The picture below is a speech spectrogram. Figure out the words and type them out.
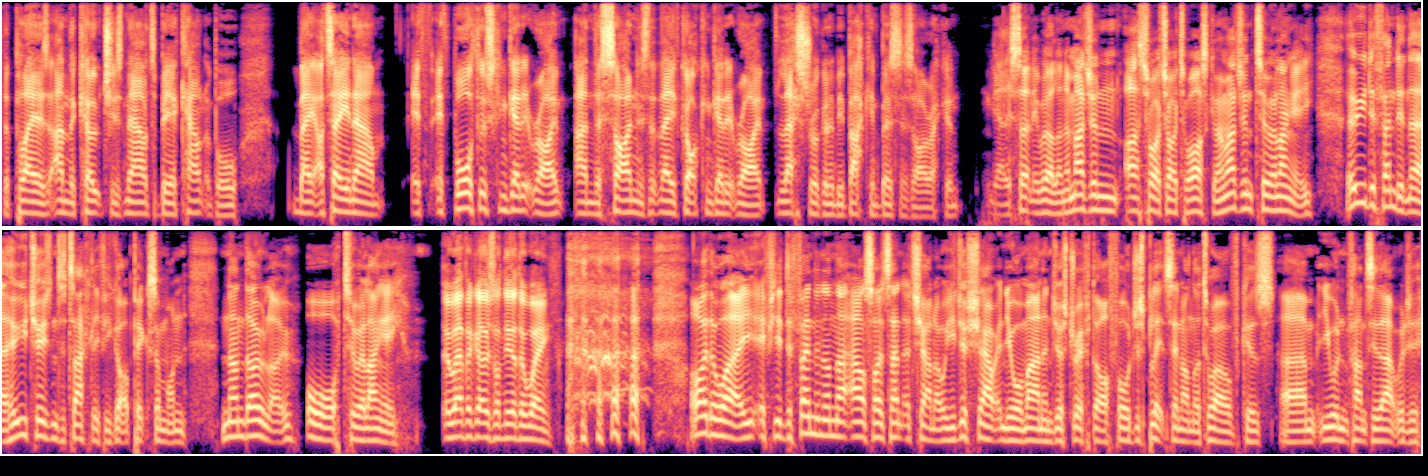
the players and the coaches now to be accountable. Mate, I'll tell you now, if if Borthos can get it right and the signings that they've got can get it right, Leicester are going to be back in business, I reckon. Yeah, they certainly will. And imagine that's what I tried to ask him. Imagine Tuilagi. Who are you defending there? Who are you choosing to tackle if you've got to pick someone? Nadolo or Tuilagi? Whoever goes on the other wing. Either way, if you're defending on that outside centre channel, you're just shouting your man and just drift off, or just blitz in on the 12 because um, you wouldn't fancy that, would you?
